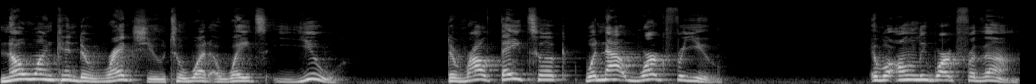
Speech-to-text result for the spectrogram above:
No one can direct you to what awaits you. The route they took would not work for you. It will only work for them.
